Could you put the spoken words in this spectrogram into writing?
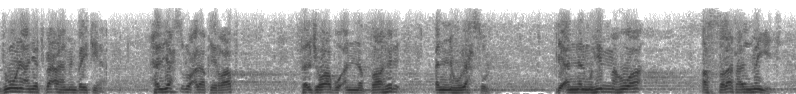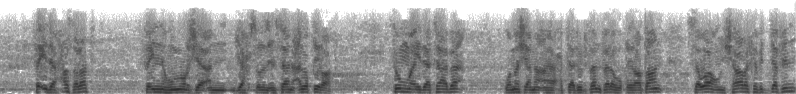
دون أن يتبعها من بيتها هل يحصل على قراط؟ فالجواب أن الظاهر أنه يحصل لأن المهم هو الصلاة على الميت. فإذا حصلت فإنه يرجى أن يحصل الإنسان على القراط. ثم إذا تابع ومشى معها حتى تدفن فله قراطان سواء شارك في الدفن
